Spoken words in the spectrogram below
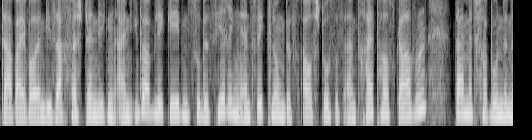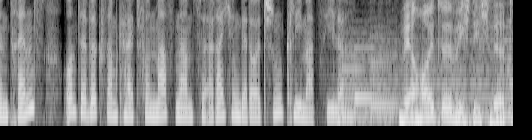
Dabei wollen die Sachverständigen einen Überblick geben zur bisherigen Entwicklung des Ausstoßes an Treibhausgasen, damit verbundenen Trends und der Wirksamkeit von Maßnahmen zur Erreichung der deutschen Klimaziele. Wer heute wichtig wird.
